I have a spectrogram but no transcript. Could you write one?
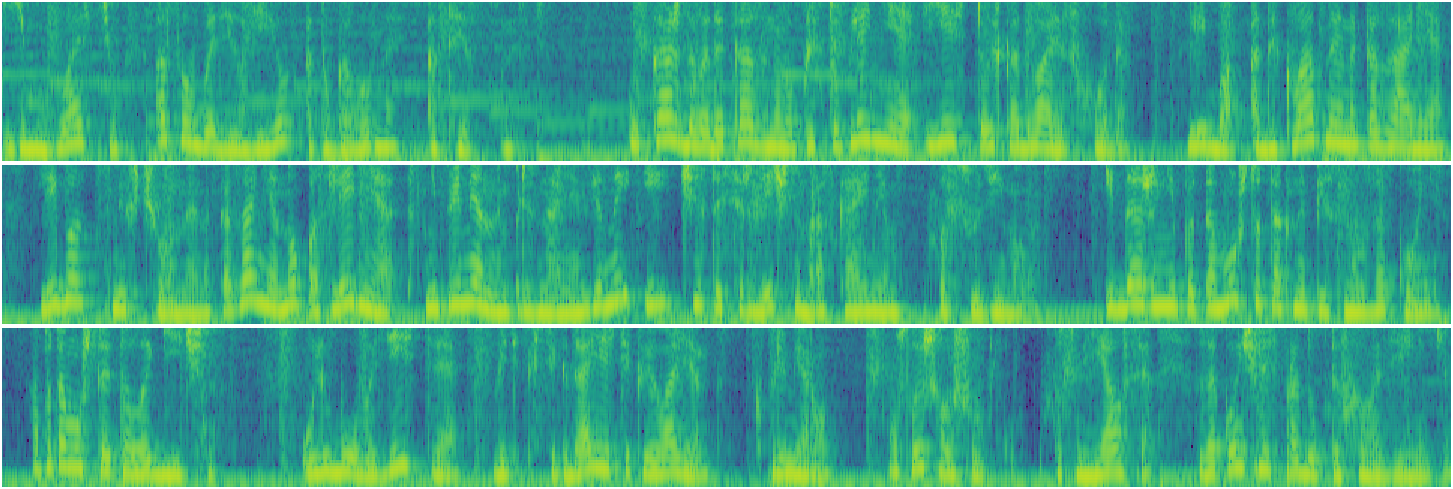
ему властью, освободил ее от уголовной ответственности. У каждого доказанного преступления есть только два исхода. Либо адекватное наказание, либо смягченное наказание, но последнее с непременным признанием вины и чистосердечным раскаянием подсудимого. И даже не потому, что так написано в законе, а потому что это логично. У любого действия ведь всегда есть эквивалент. К примеру, услышал шутку, посмеялся, закончились продукты в холодильнике,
